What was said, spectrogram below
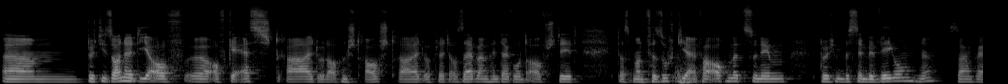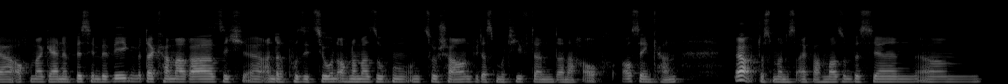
ähm, durch die Sonne, die auf, äh, auf GS strahlt oder auf einen Strauch strahlt oder vielleicht auch selber im Hintergrund aufsteht, dass man versucht, die einfach auch mitzunehmen durch ein bisschen Bewegung. Ne? Sagen wir ja auch immer gerne ein bisschen bewegen mit der Kamera, sich äh, andere Positionen auch nochmal suchen, um zu schauen, wie das Motiv dann danach auch aussehen kann. Ja, dass man das einfach mal so ein bisschen ähm,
